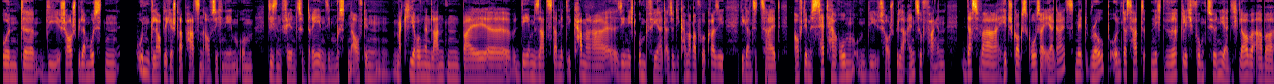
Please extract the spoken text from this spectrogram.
Und äh, die Schauspieler mussten unglaubliche Strapazen auf sich nehmen, um diesen Film zu drehen. Sie mussten auf den Markierungen landen bei äh, dem Satz, damit die Kamera sie nicht umfährt. Also die Kamera fuhr quasi die ganze Zeit auf dem Set herum, um die Schauspieler einzufangen. Das war Hitchcocks großer Ehrgeiz mit Rope und das hat nicht wirklich funktioniert. Ich glaube aber,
